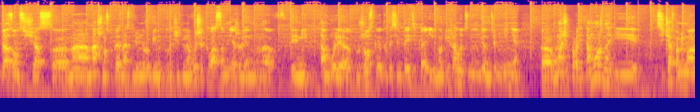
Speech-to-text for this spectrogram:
газон сейчас э, на нашем, насколько я знаю, стадионе Рубин значительно выше классом, нежели в Перми. Там более жесткая эта синтетика, и многие жалуются на нее, но тем не менее э, матчи проводить там можно. И сейчас, помимо,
